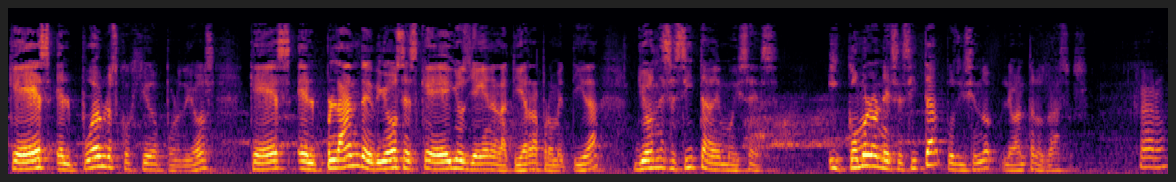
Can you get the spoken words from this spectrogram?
que es el pueblo escogido por Dios, que es el plan de Dios, es que ellos lleguen a la tierra prometida, Dios necesita de Moisés. ¿Y cómo lo necesita? Pues diciendo, levanta los brazos. Claro.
